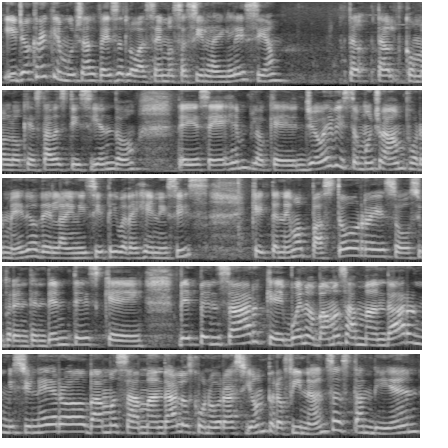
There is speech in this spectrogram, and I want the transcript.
Y yo creo que muchas veces lo hacemos así en la iglesia tal, como lo que estabas diciendo de ese ejemplo, que yo he visto mucho aún por medio de la iniciativa de Génesis, que tenemos pastores o superintendentes que de pensar que, bueno, vamos a mandar un misionero, vamos a mandarlos con oración, pero finanzas también,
